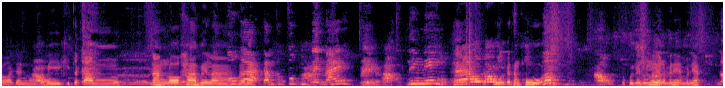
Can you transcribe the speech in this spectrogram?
รออาจารย์หมอก็มีกิจกรรมนั่งรอข้ามเวลาตุ๊กนะอะคะทำตุ๊กตุ๊กมึงเป็นไหมเป็นครับ นิ่งแล้วต้องปวดกันทั้งคู่เอ้าๆเอ้าจะคุยกันรู้เรื่องกันไหมเนี่ยวันเนี้ยร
